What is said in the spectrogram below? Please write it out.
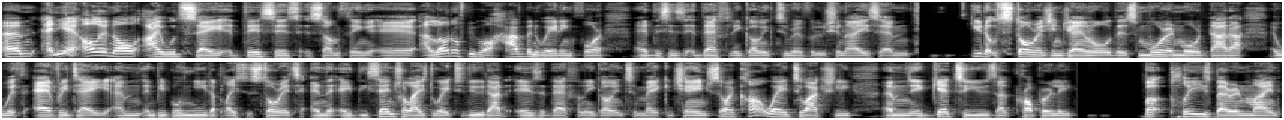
Um, and yeah, all in all, I would say this is something uh, a lot of people have been waiting for. And this is definitely going to revolutionize um, you know storage in general there's more and more data with every day and, and people need a place to store it and a decentralized way to do that is definitely going to make a change. So i can't wait to actually um, get to use that properly but please bear in mind,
